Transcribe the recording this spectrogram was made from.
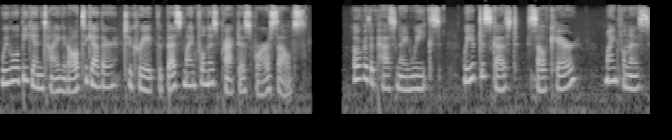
we will begin tying it all together to create the best mindfulness practice for ourselves. Over the past nine weeks, we have discussed self care, mindfulness,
